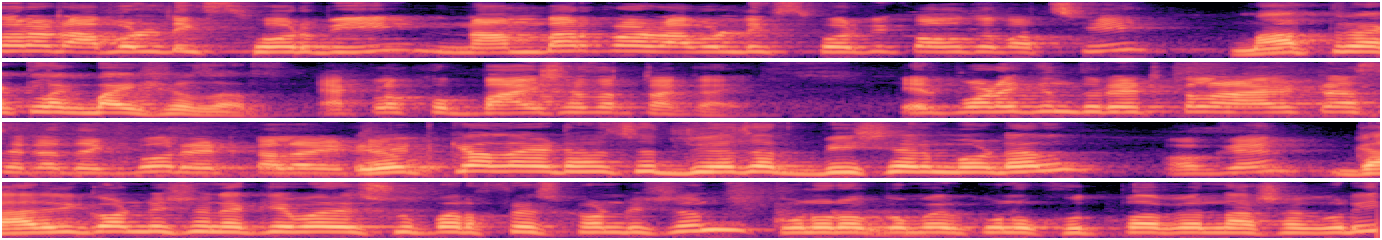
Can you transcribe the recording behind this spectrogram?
করা double disc four V number করা ডাবল ডিস্ক ফোর বি কত পাচ্ছি? মাত্র এক লাখ বাইশ হাজার। এক লক্ষ বাইশ হাজার টাকায়। এরপরে কিন্তু রেড কালার আরেকটা আছে এটা দেখব রেড কালার রেড কালার এটা হচ্ছে দুই হাজার বিশের মডেল ওকে গাড়ির কন্ডিশন একেবারে সুপার ফ্রেশ কন্ডিশন কোনো রকমের কোনো খুঁত পাবেন না আশা করি।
